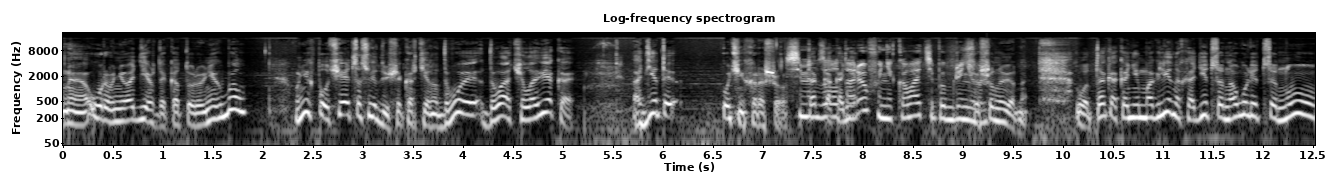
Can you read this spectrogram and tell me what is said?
уровню одежды, который у них был, у них получается следующая картина. Двое, два человека одеты очень хорошо. Семен так, Золотарев они... и Николай Типобринев. Совершенно верно. Вот, так как они могли находиться на улице, ну,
